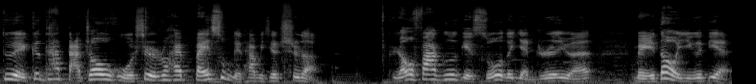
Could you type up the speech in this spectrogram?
对，跟他打招呼，甚至说还白送给他们一些吃的。然后发哥给所有的演职人员，每到一个店，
